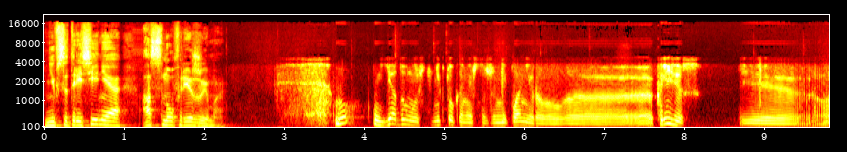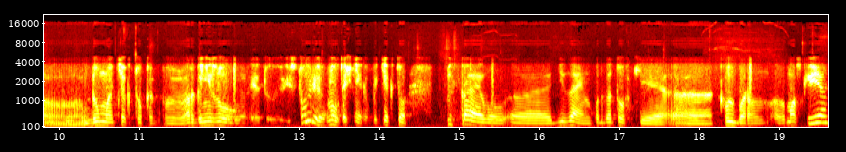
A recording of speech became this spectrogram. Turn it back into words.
не в сотрясение основ режима? Ну, я думаю, что никто, конечно же, не планировал э, кризис. И э, думаю, те, кто как бы организовывал эту историю, ну, точнее, как бы те, кто выстраивал э, дизайн подготовки э, к выборам в Москве,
